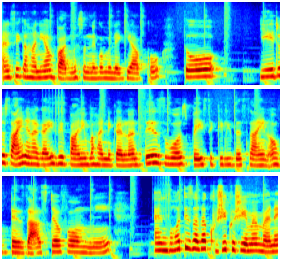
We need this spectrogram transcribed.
ऐसी कहानी आप बाद में सुनने को मिलेगी आपको। तो ये जो साइन है ना गाइस ये पानी बाहर निकलना this was basically the sign of disaster for me and बहुत ही ज़्यादा खुशी खुशी में मैंने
